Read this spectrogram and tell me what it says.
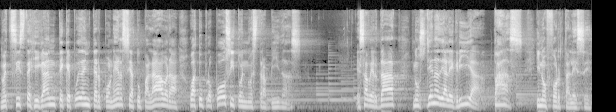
No existe gigante que pueda interponerse a tu palabra o a tu propósito en nuestras vidas. Esa verdad nos llena de alegría, paz y nos fortalece.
